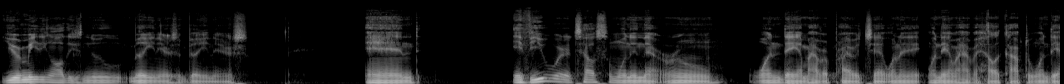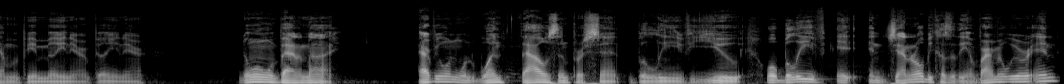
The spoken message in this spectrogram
you were meeting all these new millionaires and billionaires. And if you were to tell someone in that room, one day I'm gonna have a private jet, one day one day I'm gonna have a helicopter, one day I'm gonna be a millionaire or billionaire, no one would bat an eye. Everyone would one thousand percent believe you. Well, believe it in general because of the environment we were in,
